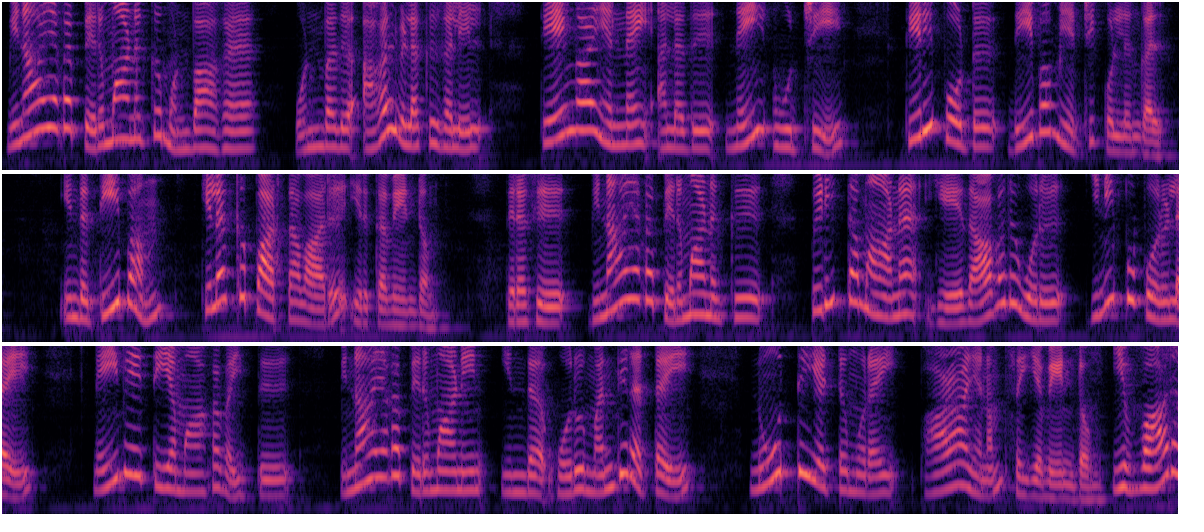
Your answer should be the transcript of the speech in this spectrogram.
விநாயக பெருமானுக்கு முன்பாக ஒன்பது அகல் விளக்குகளில் தேங்காய் எண்ணெய் அல்லது நெய் ஊற்றி திரி போட்டு தீபம் ஏற்றி கொள்ளுங்கள். இந்த தீபம் கிழக்கு பார்த்தவாறு இருக்க வேண்டும். பிறகு விநாயக பெருமானுக்கு பிடித்தமான ஏதாவது ஒரு இனிப்பு பொருளை நெய்வேத்தியமாக வைத்து விநாயக பெருமானின் இந்த ஒரு மந்திரத்தை நூற்றி எட்டு முறை பாராயணம் செய்ய வேண்டும். இவ்வாறு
